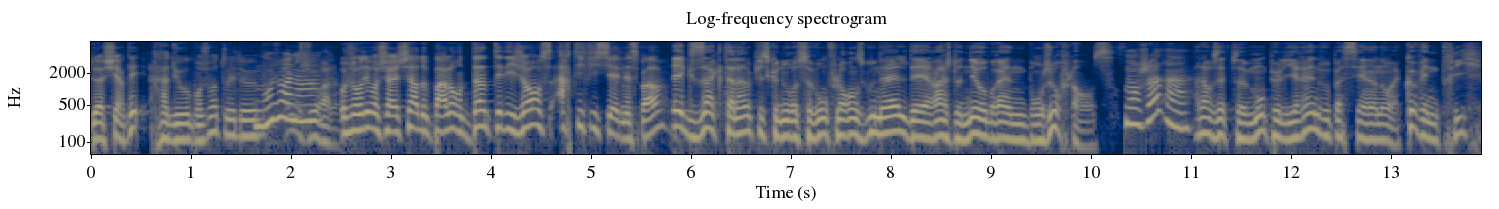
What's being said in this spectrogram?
de HRD Radio. Bonjour à tous les deux. Bonjour Alain. Bonjour Alain. Aujourd'hui, mon cher Richard, nous parlons d'intelligence artificielle, n'est-ce pas? Exact Alain, puisque nous recevons Florence Gounel, DRH de Neobren. Bonjour Florence. Bonjour. Alors vous êtes Montpellier-Rennes, vous passez un an à Coventry,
